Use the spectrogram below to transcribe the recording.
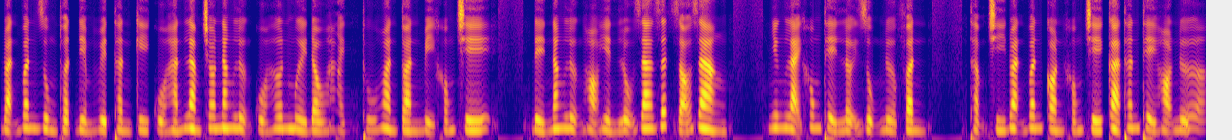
Đoạn Vân dùng thuật điểm huyệt thần kỳ của hắn làm cho năng lượng của hơn 10 đầu hải thú hoàn toàn bị khống chế. Để năng lượng họ hiển lộ ra rất rõ ràng, nhưng lại không thể lợi dụng nửa phần. Thậm chí Đoạn Vân còn khống chế cả thân thể họ nữa.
